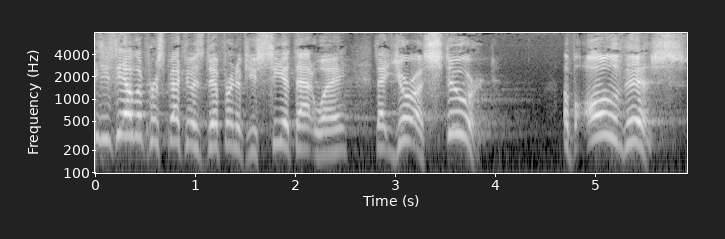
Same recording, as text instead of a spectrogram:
you see how the perspective is different if you see it that way? That you're a steward of all of this.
